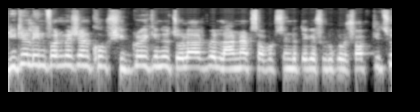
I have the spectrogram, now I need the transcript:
ডিটেল ইনফরমেশন খুব শীঘ্রই কিন্তু চলে আসবে লার্নার সাপোর্ট সেন্টার থেকে শুরু করে সব কিছু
